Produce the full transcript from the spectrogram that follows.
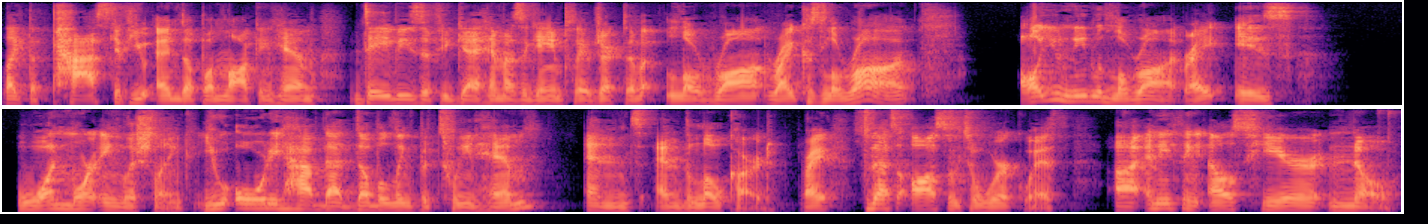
like the Pask if you end up unlocking him, Davies if you get him as a gameplay objective, Laurent, right? Because Laurent, all you need with Laurent, right, is one more English link. You already have that double link between him and and the Lowe card, right? So that's awesome to work with. Uh, anything else here? No.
